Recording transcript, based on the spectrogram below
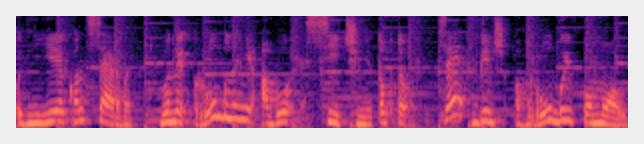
однієї консерви. Вони рублені або січені, тобто це більш грубий помол.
